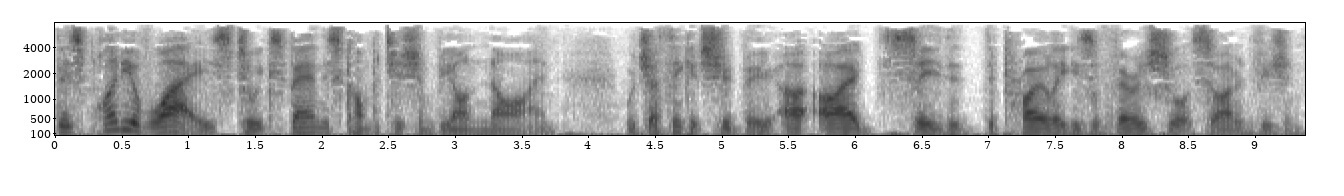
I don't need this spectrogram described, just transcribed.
there's plenty of ways to expand this competition beyond nine which I think it should be, I, I see that the Pro League is a very short-sighted vision.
